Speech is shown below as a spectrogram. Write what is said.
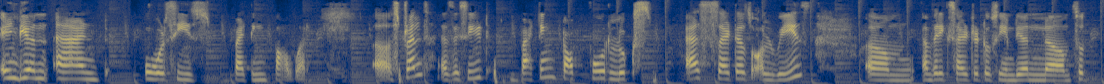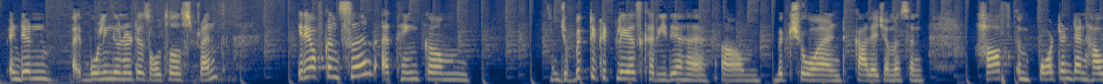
Indian and overseas batting power. Uh, strength, as I said, batting top four looks as set as always. Um, I'm very excited to see Indian. Um, so Indian bowling unit is also a strength. Area of concern, I think. Um, जो बिग टिकट प्लेयर्स खरीदे हैं Big Show and Kyle Jamieson have important and how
